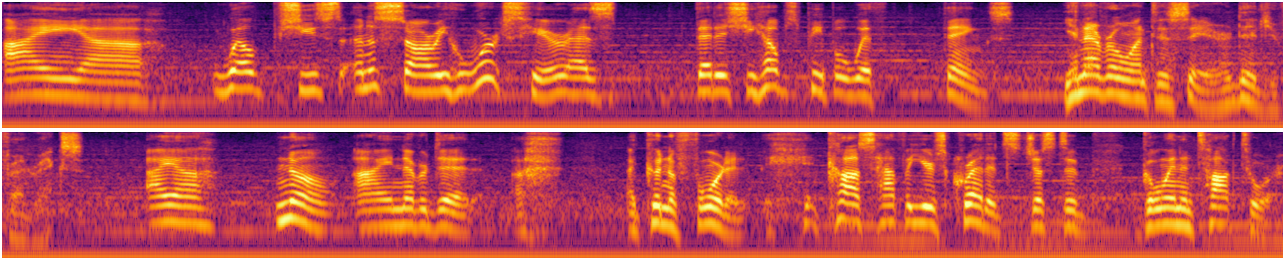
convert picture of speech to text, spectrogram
I, uh... Well, she's an Asari who works here as... That is, she helps people with things. You never went to see her, did you, Fredericks? I, uh... No, I never did. Uh, I couldn't afford it. It costs half a year's credits just to go in and talk to her.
